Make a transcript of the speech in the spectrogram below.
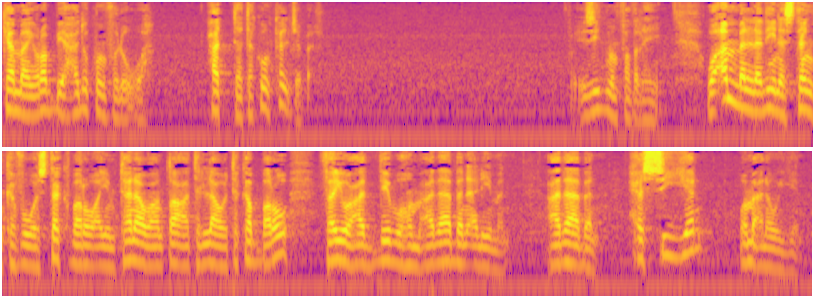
كما يربي أحدكم فلوة حتى تكون كالجبل. يزيد من فضله. وأما الذين استنكفوا واستكبروا أي امتنعوا عن طاعة الله وتكبروا فيعذبهم عذابا أليما عذابا حسيا ومعنويا.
